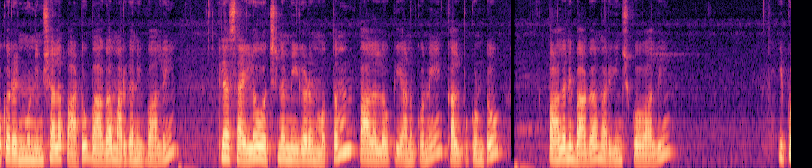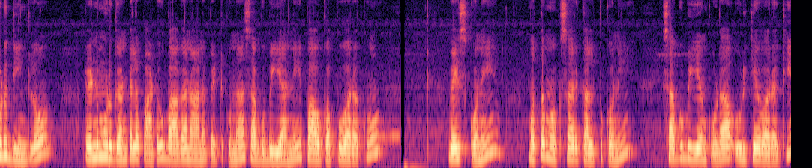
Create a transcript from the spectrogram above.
ఒక రెండు మూడు నిమిషాల పాటు బాగా మరగనివ్వాలి. ఇలా సైడ్లో వచ్చిన మీగడను మొత్తం పాలలోకి అనుకొని కలుపుకుంటూ పాలని బాగా మరిగించుకోవాలి. ఇప్పుడు దీంట్లో రెండు మూడు గంటల పాటు బాగా నానబెట్టుకున్న సగ్గు బియ్యాన్ని పావు కప్పు వరకు వేసుకొని మొత్తం ఒకసారి కలుపుకొని సగ్గుబియ్యం కూడా ఉడికే వరకు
